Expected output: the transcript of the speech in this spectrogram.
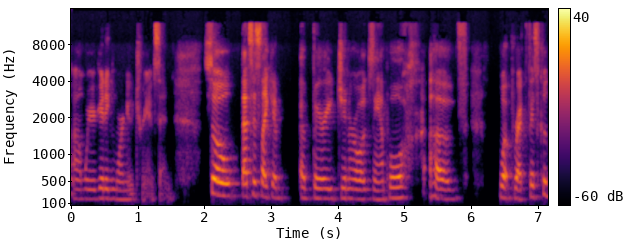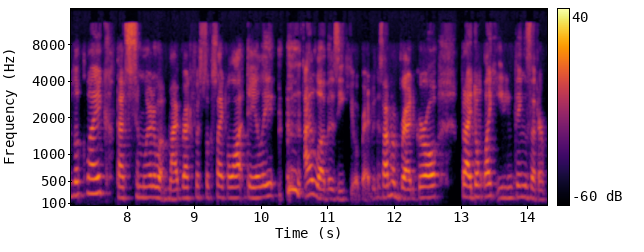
um, where you're getting more nutrients in. So that's just like a, a very general example of what breakfast could look like. That's similar to what my breakfast looks like a lot daily. I love Ezekiel bread because I'm a bread girl, but I don't like eating things that are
